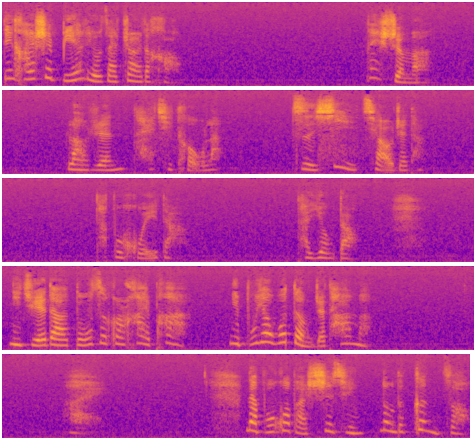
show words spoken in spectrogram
您还是别留在这儿的好。”为什么？老人抬起头来，仔细瞧着他。他不回答。他又道：“你觉得独自个儿害怕？你不要我等着他吗？”唉，那不过把事情弄得更糟。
